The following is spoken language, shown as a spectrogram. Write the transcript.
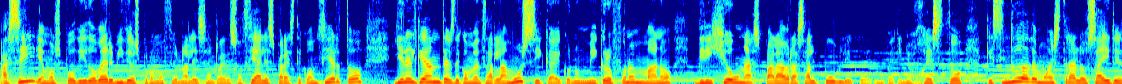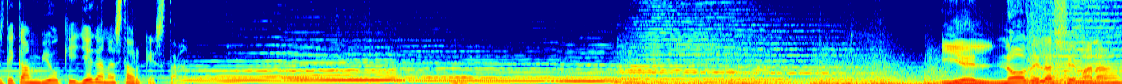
Así hemos podido ver vídeos promocionales en redes sociales para este concierto y en el que antes de comenzar la música y con un micrófono en mano dirigió unas palabras al público, un pequeño gesto que sin duda demuestra los aires de cambio que llegan a esta orquesta. Y el no de la semana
